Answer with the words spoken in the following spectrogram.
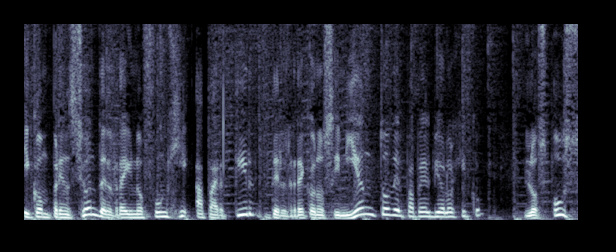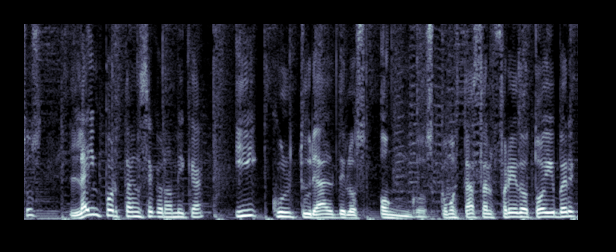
y comprensión del reino fungi a partir del reconocimiento del papel biológico, los usos, la importancia económica y cultural de los hongos. ¿Cómo estás, Alfredo Toiber?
